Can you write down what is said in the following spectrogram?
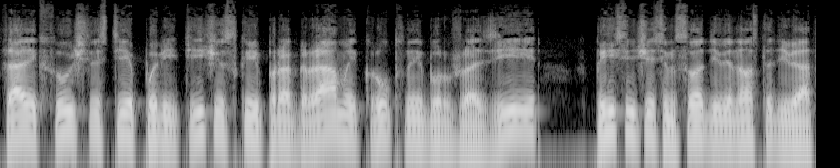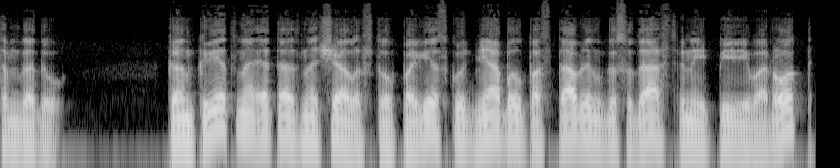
стали в сущности политической программой крупной буржуазии в 1799 году. Конкретно это означало, что в повестку дня был поставлен государственный переворот,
